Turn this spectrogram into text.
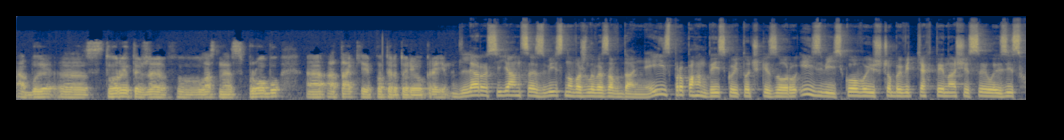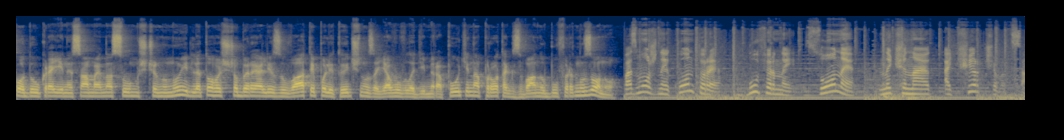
аби е, створити вже власне спробу е, атаки по території України. Для росіян це, звісно, важливе завдання і з пропагандистської точки зору, і з військової, щоб відтягти наші сили зі сходу України саме на Сумщину. Ну і для того, щоб реалізувати політичну заяву Владіміра Путіна про так звану буферну зону. возможные контуры буферной зоны начинают очерчиваться.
